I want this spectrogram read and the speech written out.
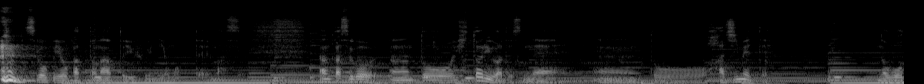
すごく良かったなというふうに思ってます。なんかすごい、うんと、一人はですね、うんと初めて登っ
